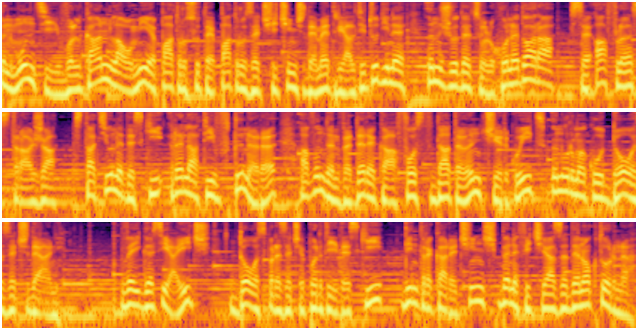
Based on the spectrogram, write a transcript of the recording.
în munții Vulcan, la 1445 de metri altitudine, în județul Hunedoara, se află Straja, stațiune de schi relativ tânără, având în vedere că a fost dată în circuit în urmă cu 20 de ani. Vei găsi aici 12 pârtii de schi, dintre care 5 beneficiază de nocturnă.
